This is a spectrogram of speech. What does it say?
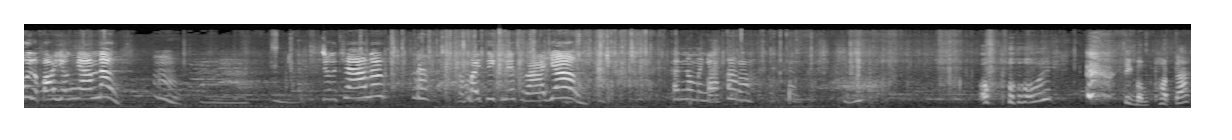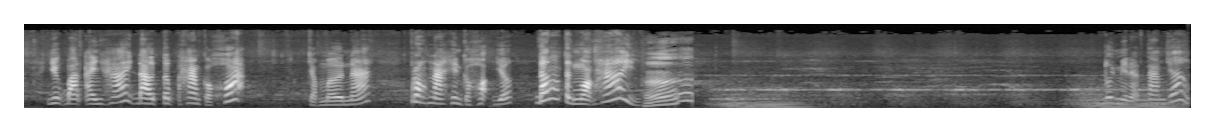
មួយរបស់យើងញ៉ាំហ្នឹងជឿចាណាដើម្បីទីគ្នាស្រាយើងកាន់នំញ៉ាំទៅ អូយទីបំផុតណាយើងបានឯងហើយដើរទៅហាមកុហកចាំមើលណា ប្រុសណាហ៊ានកុហកយើងដឹងតែងាប់ហើយដូចមានអ្នកតាមយើង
